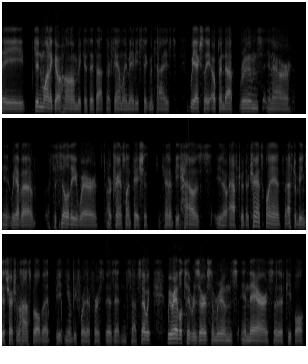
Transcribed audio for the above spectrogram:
they didn't want to go home because they thought their family may be stigmatized. We actually opened up rooms in our eh, we have a, a, facility where our transplant patients can kind of be housed, you know, after their transplant, after being discharged from the hospital, but be, you know, before their first visit and stuff. So we, we were able to reserve some rooms in there so that if people,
